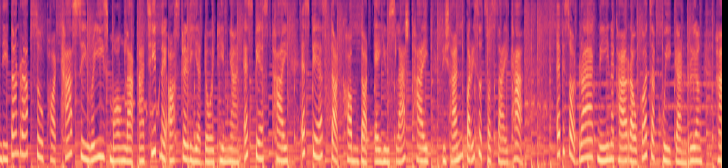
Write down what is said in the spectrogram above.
นดีต้อนรับสู่พอดแคสต์ซีรีส์มองหลักอาชีพในออสเตรเลีย โดยทีมงาน SBS ไทย sbs.com.au/thai ดิฉัน ปริสุทธ์สดใสค่ะ episode แรกนี้นะคะ เราก็จะคุยกันเรื่องหา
